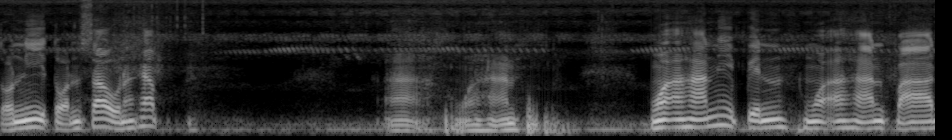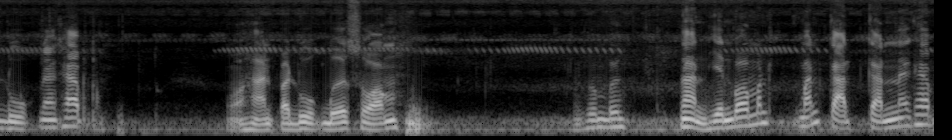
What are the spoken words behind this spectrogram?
ตอนนี้ตอนเศร้านะครับอ่าหัวอาหาร หัวอาหารนี่เป็นหัวอาหารปลาดุกนะครับ อาหารปลาดุกเบอร์สองเพิ่มเบิ้งนั่นเห็นบ่มันมันกัดกันนะครับ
